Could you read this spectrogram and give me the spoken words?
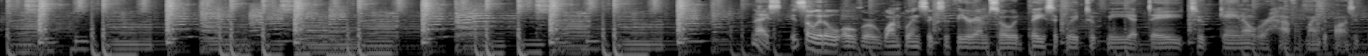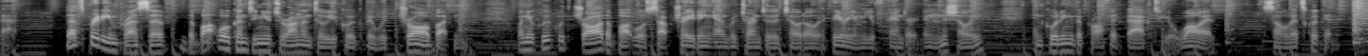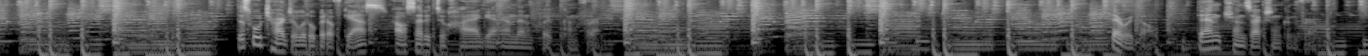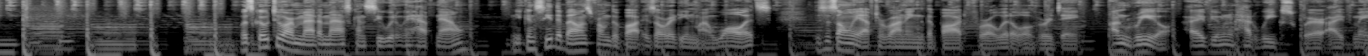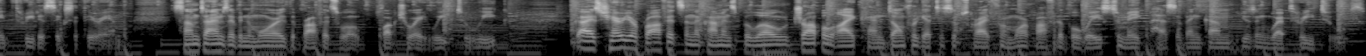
Nice, it's a little over 1.6 Ethereum, so it basically took me a day to gain over half of my deposit back. That's pretty impressive. The bot will continue to run until you click the withdraw button. When you click withdraw, the bot will stop trading and return to the total Ethereum you've entered initially, including the profit back to your wallet. So let's click it. This will charge a little bit of gas. I'll set it to high again and then click confirm. There we go. Then transaction confirmed. Let's go to our MetaMask and see what we have now. You can see the balance from the bot is already in my wallets. This is only after running the bot for a little over a day. Unreal. I've even had weeks where I've made 3 to 6 Ethereum. Sometimes even more, the profits will fluctuate week to week. Guys, share your profits in the comments below, drop a like, and don't forget to subscribe for more profitable ways to make passive income using Web3 tools.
